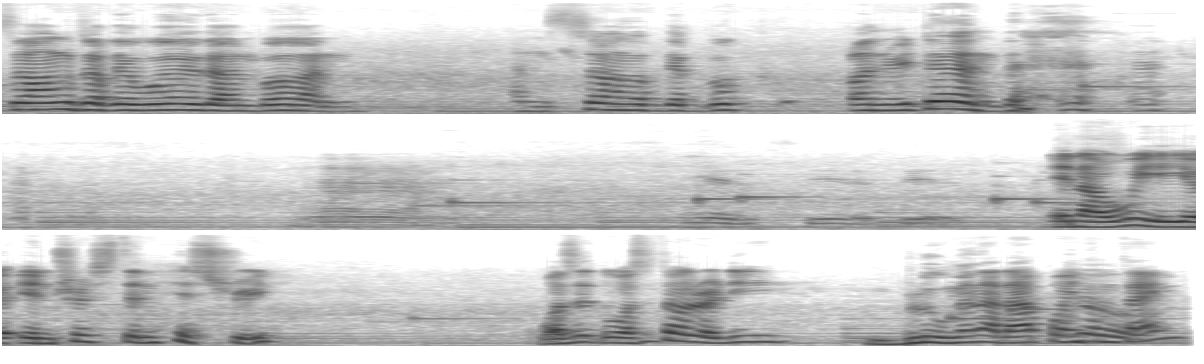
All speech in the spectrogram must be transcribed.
Songs of the World Unborn and Song of the Book Unreturned. in a way your interest in history was it was it already blooming at that point no. in time?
